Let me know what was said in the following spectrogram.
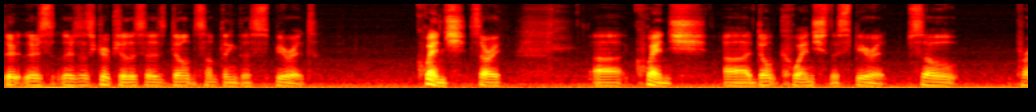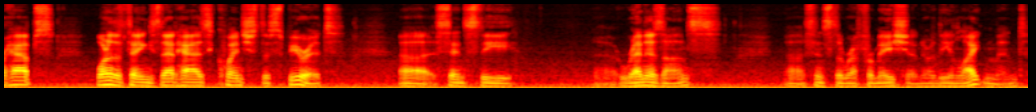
there, there's there's a scripture that says don't something the spirit. Quench sorry. Uh, quench. Uh, don't quench the spirit. So perhaps one of the things that has quenched the spirit uh, since the uh, renaissance uh, since the reformation or the enlightenment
